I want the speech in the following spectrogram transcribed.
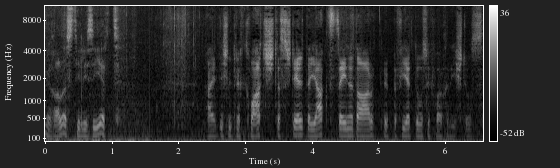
Ist alles stilisiert. Das ist natürlich Quatsch. Das stellt eine Jagdszene dar, etwa 4000 vor Christus.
